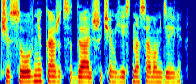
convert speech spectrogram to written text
Часовня кажется дальше, чем есть на самом деле —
